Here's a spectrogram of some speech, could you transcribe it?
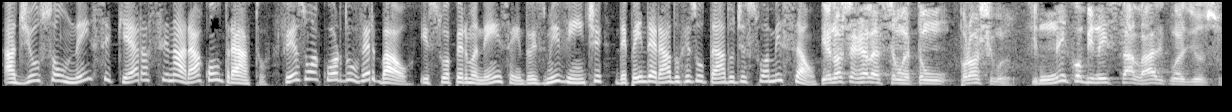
Adilson nem sequer assinará contrato. Fez um acordo verbal e sua permanência em 2020 dependerá do resultado de sua missão. E a nossa relação é tão próxima que nem combinei salário com o Adilson.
